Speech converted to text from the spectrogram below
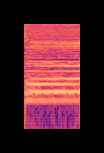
So.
